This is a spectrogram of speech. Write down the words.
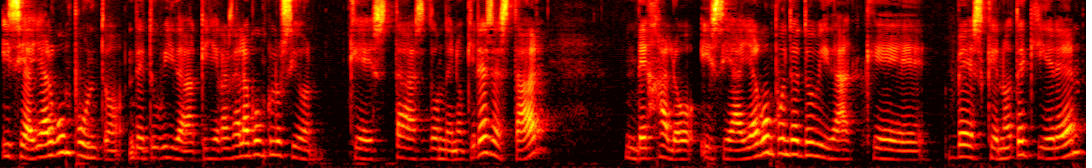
y si hay algún punto de tu vida que llegas a la conclusión que estás donde no quieres estar, déjalo. Y si hay algún punto de tu vida que ves que no te quieren,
